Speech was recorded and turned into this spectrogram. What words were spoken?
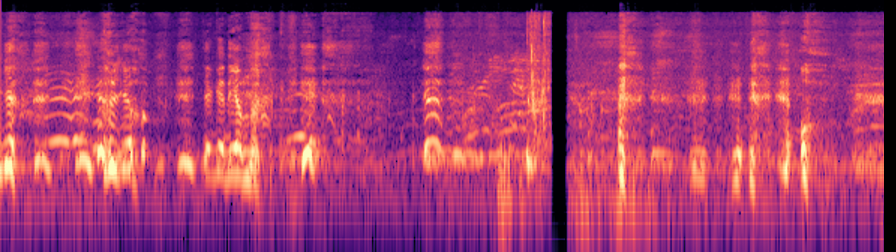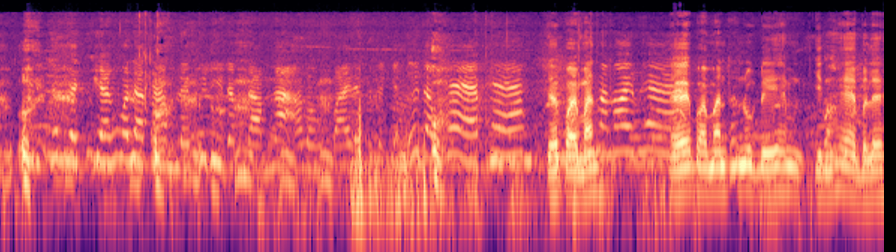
เดี๋ยวเดี๋ยวจะกระเดียมมาก จะเด็กเอียงมันจะทำเลยพิธีดำๆน่ะเอาลงไปเลยมันจะเก็บเอ้ยเดี๋ยวแพ้แพ้ เดี๋ยวปล่อยมันมาหน่อยแพ้เฮ้ยปล่อยมันสนุกดีให้มันกินแพร่ไปเลย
